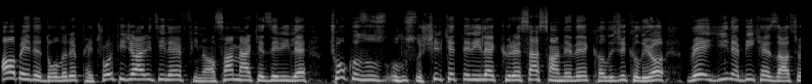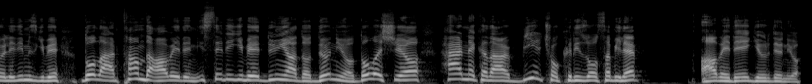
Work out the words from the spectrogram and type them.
ABD doları petrol ticaretiyle, finansal merkezleriyle, çok ulus- uluslu şirketleriyle küresel sahnede kalıcı kılıyor ve yine bir kez daha söylediğimiz gibi dolar tam da ABD'nin istediği gibi dünyada dönüyor, dolaşıyor. Her ne kadar birçok kriz olsa bile ABD'ye geri dönüyor.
